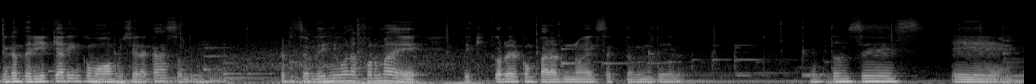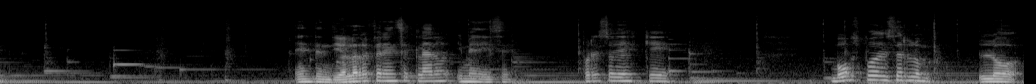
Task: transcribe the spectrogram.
me encantaría que alguien como vos me hiciera caso, le dije, pero se lo dije en una forma de, de correr comparar no exactamente él. Entonces, eh, entendió la referencia, claro, y me dice, por eso es que vos podés ser lo, lo,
